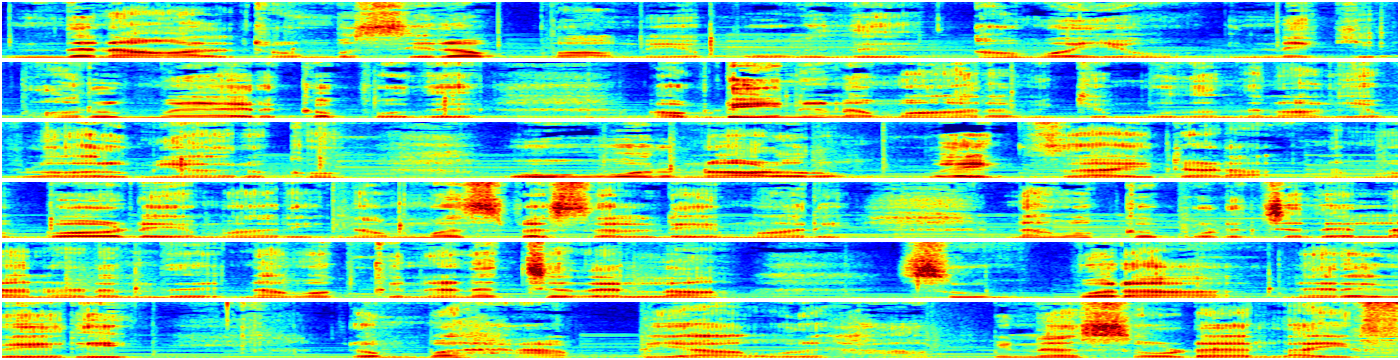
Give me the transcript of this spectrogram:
இந்த நாள் ரொம்ப சிறப்பாக அமைய போகுது அமையும் இன்னைக்கு அருமையாக இருக்க போகுது அப்படின்னு நம்ம ஆரம்பிக்கும் போது அந்த நாள் எவ்வளோ அருமையாக இருக்கும். ஒவ்வொரு நாளும் ரொம்ப எக்ஸைட்டடாக நம்ம பர்த்டே மாதிரி நம்ம ஸ்பெஷல் டே மாதிரி நமக்கு பிடிச்சதெல்லாம் நடந்து நமக்கு நினச்சதெல்லாம் சூப்பராக நிறைவேறி ரொம்ப ஹாப்பியாக ஒரு ஹாப்பினஸோட லைஃப்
